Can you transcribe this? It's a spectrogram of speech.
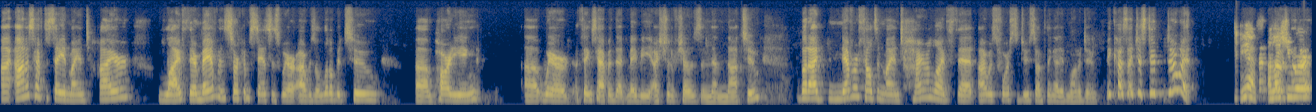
I honestly have to say in my entire life, there may have been circumstances where I was a little bit too um, partying, uh, where things happened that maybe I should have chosen them not to but I never felt in my entire life that I was forced to do something I didn't want to do because I just didn't do it. Yes, unless you were,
